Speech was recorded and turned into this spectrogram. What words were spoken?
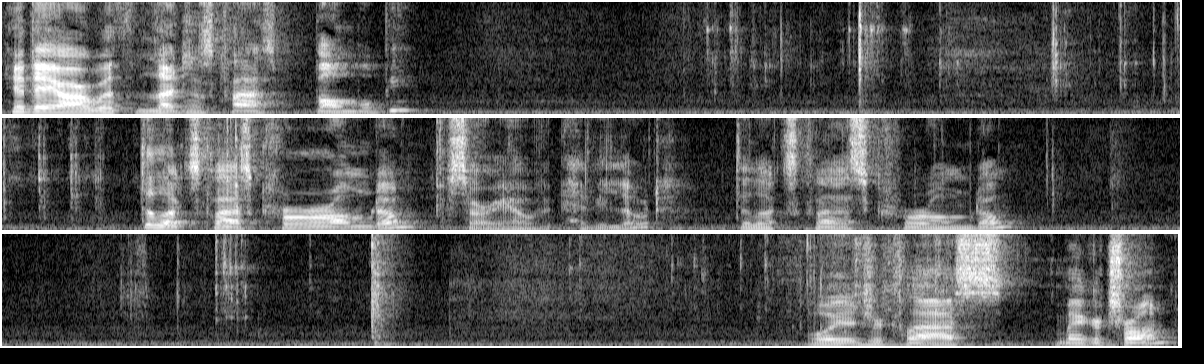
Here they are with Legends Class Bumblebee. Deluxe class Chrome Dome. Sorry, heavy load. Deluxe class Chrome Dome. Voyager class Megatron.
